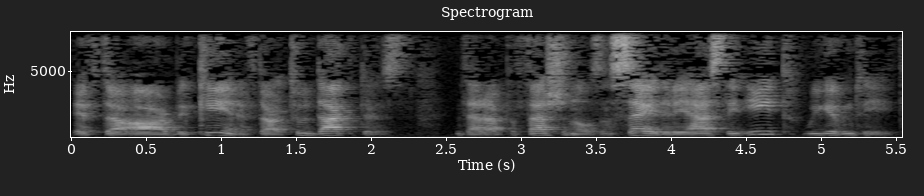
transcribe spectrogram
If there are bekiin, if there are two doctors that are professionals and say that he has to eat, we give him to eat.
